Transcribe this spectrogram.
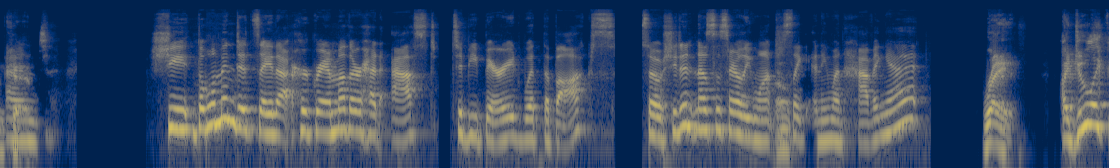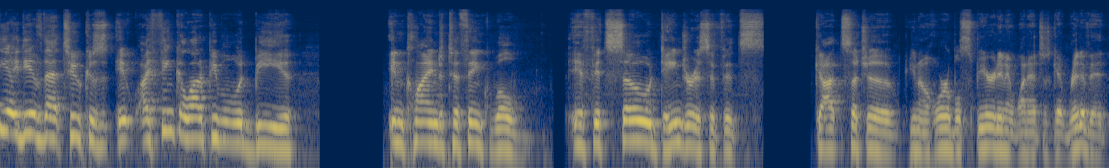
Okay. and she the woman did say that her grandmother had asked to be buried with the box so she didn't necessarily want just Oh. like anyone having it right. I do like the idea of that too, because it I think a lot of people would be inclined to think, well, if it's so dangerous, if it's got such a you know horrible spirit in it, why not just get rid of it?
